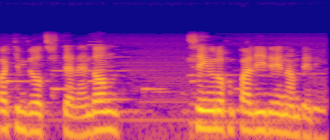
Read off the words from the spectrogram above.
wat je hem wilt vertellen. En dan zingen we nog een paar liederen in aanbidding.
